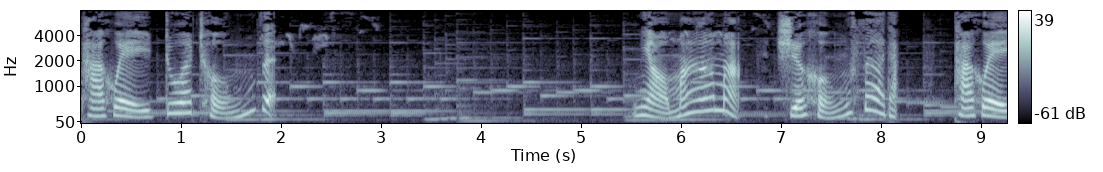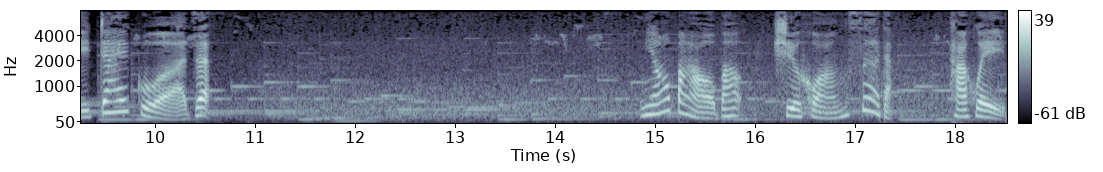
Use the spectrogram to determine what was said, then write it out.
他会捉虫子。鸟妈妈是红色的，它会摘果子。鸟宝宝是黄色的，它会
